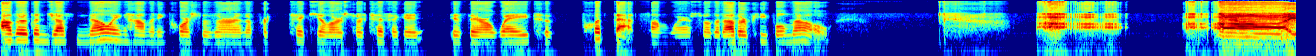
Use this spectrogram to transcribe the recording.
Other than just knowing how many courses are in a particular certificate, is there a way to put that somewhere so that other people know? Uh, uh,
